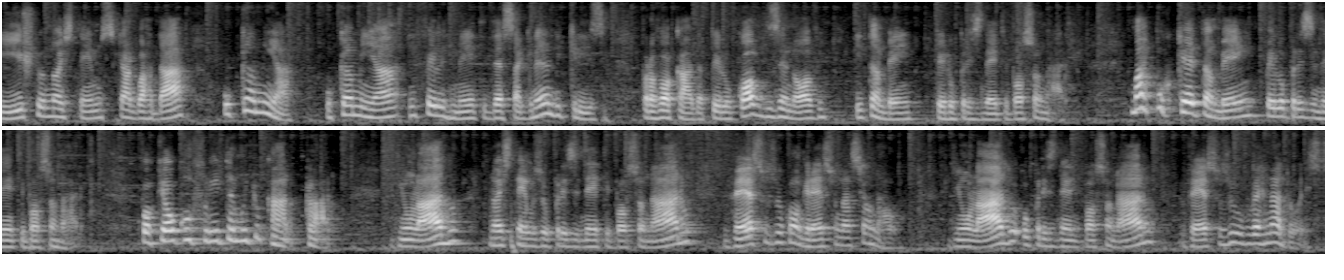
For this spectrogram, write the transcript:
E isto nós temos que aguardar o caminhar, o caminhar, infelizmente, dessa grande crise provocada pelo Covid-19 e também pelo presidente Bolsonaro. Mas por que também pelo presidente Bolsonaro? Porque o conflito é muito caro, claro. De um lado, nós temos o presidente Bolsonaro versus o Congresso Nacional. De um lado, o presidente Bolsonaro versus os governadores.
